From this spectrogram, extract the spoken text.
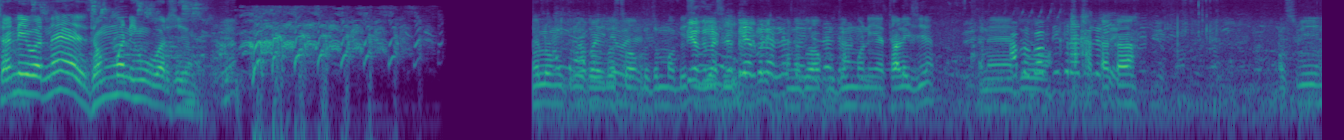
શનિવાર ને જમવાની શું વાર છે એમ? હેલો મિત્રો તો બસ આપણે જમવા બેસી ગયા છીએ. અને જો આપણું જમવાની આ થાળી છે અને કાકા અશ્વિન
